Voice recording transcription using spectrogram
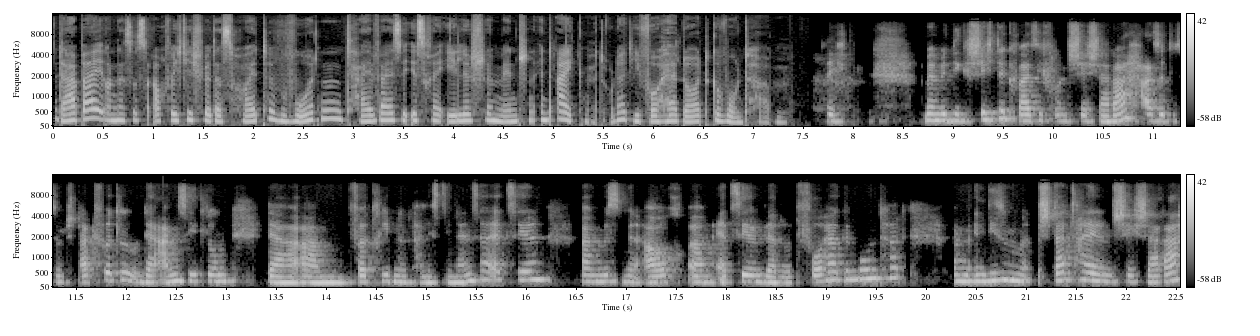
Dabei, und das ist auch wichtig für das heute, wurden teilweise israelische Menschen enteignet, oder? Die vorher dort gewohnt haben. Richtig. Wenn wir die Geschichte quasi von Shesharah, also diesem Stadtviertel und der Ansiedlung der ähm, vertriebenen Palästinenser erzählen, ähm, müssen wir auch ähm, erzählen, wer dort vorher gewohnt hat. Ähm, in diesem Stadtteil in Shesharah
